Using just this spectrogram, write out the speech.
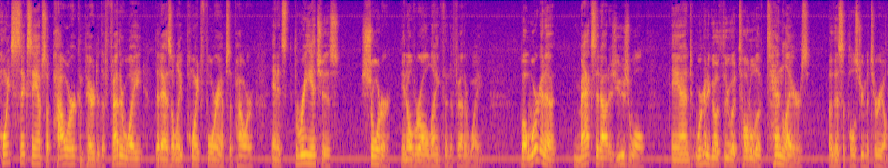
0.6 amps of power compared to the featherweight that has only 0.4 amps of power and it's 3 inches shorter in overall length than the featherweight. But we're going to max it out as usual and we're going to go through a total of 10 layers of this upholstery material.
